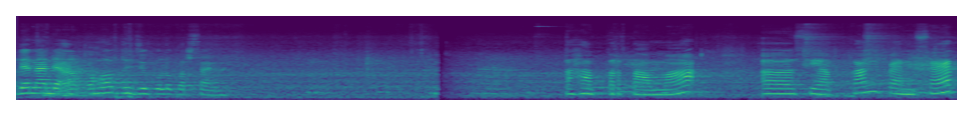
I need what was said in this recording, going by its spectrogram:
dan ada alkohol 70%. Tahap pertama, eh, siapkan penset,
